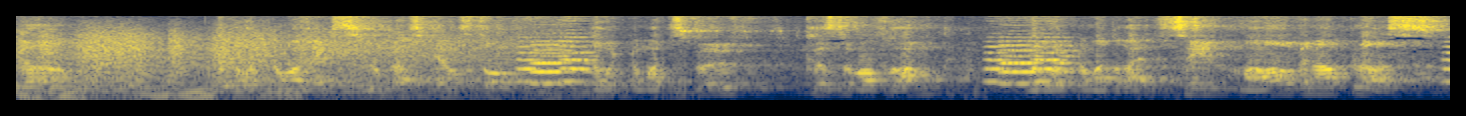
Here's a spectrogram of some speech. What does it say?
Der Rück Nummer 6 Lukas der Rück Nummer 12 Christopher Frank, Rück Nummer 13 Marvin Ablass.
